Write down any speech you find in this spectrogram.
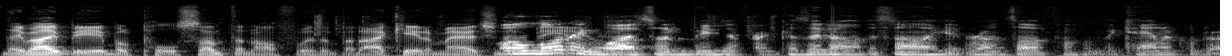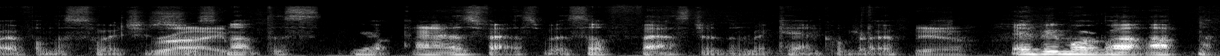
they might be able to pull something off with it, but I can't imagine. Well, loading wise wouldn't be different because they don't. It's not like it runs off of a mechanical drive on the Switch. It's Right. just not this you know, as fast, but it's still faster than mechanical drive. Yeah. It'd be more about op-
